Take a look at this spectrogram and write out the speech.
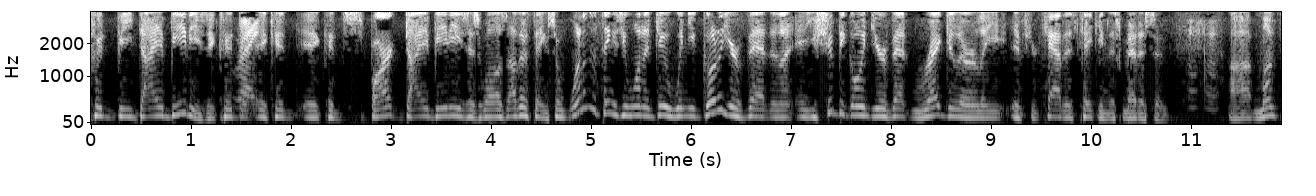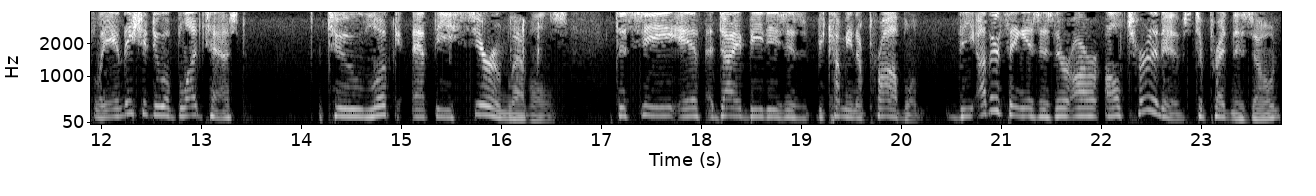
could be diabetes. It could Right. it could it could spark diabetes as well as other things. So one of the things you want to do when you go to your vet, and, I, and you should be going to your vet regularly if your cat is taking this medicine uh, monthly, and they should do a blood test to look at the serum levels to see if diabetes is becoming a problem. The other thing is, is there are alternatives to prednisone.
